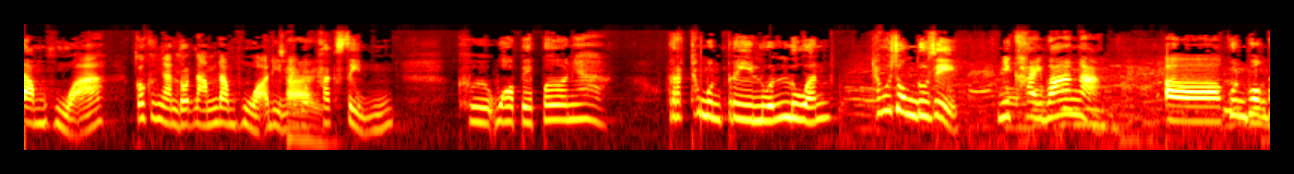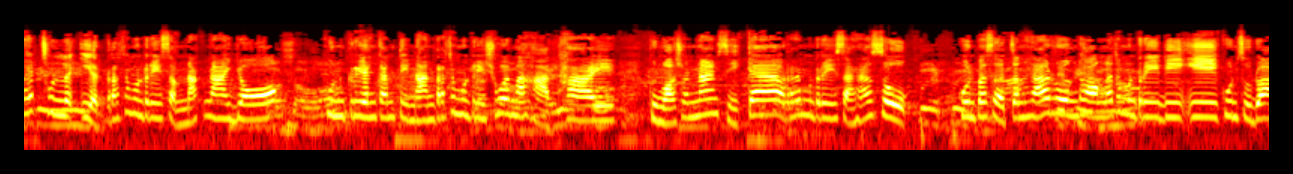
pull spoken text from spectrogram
ดำหัว ก็คืองานรดน้ำดำหัวอดีตนายกใช่ ทักษิณคือวอลเปเปอร์เนี่ย รัฐมนตรีล้วนๆท่านผู้ชมดูสิ มีใครบ้างอะ เอ่อคุณพวงเพชรชุนละเอียดรัฐมนตรีสำนักนายก คุณเกรียงกันตินันรัฐมนตรีช่วยมหาดไทย คุณหมอชนน่านสีแก้ว รัฐมนตรีสาธารณสุข คุณประเสริฐจันทรรวงทองรัฐมนตรีดีอีคุณสุดา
